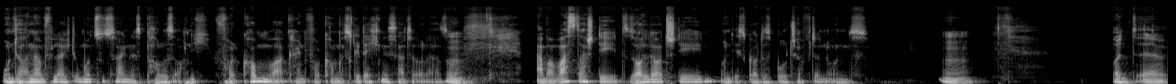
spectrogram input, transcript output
Unter anderem vielleicht, um uns zu zeigen, dass Paulus auch nicht vollkommen war, kein vollkommenes Gedächtnis hatte oder so. Mhm. Aber was da steht, soll dort stehen und ist Gottes Botschaft in uns. Mhm. Und äh,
